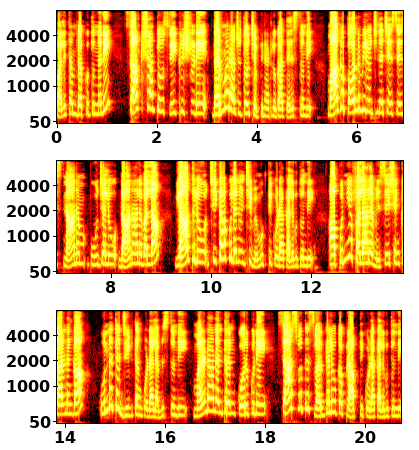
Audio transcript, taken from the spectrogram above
ఫలితం దక్కుతుందని సాక్షాత్తు శ్రీకృష్ణుడే ధర్మరాజుతో చెప్పినట్లుగా తెలుస్తుంది. మాఘ పౌర్ణమి రోజున చేసే స్నానం పూజలు దానాల వల్ల వ్యాధులు చికాకుల నుంచి విముక్తి కూడా కలుగుతుంది. ఆ పుణ్య ఫలాల విశేషం కారణంగా ఉన్నత జీవితం కూడా లభిస్తుంది. మరణానంతరం కోరుకునే శాశ్వత స్వర్గలోక ప్రాప్తి కూడా కలుగుతుంది.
